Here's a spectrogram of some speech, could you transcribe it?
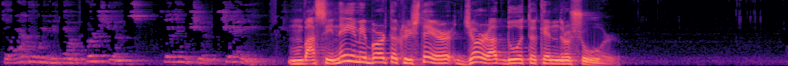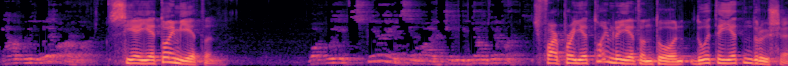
So after we become Christians, things should change. Mbasi ne jemi bërë të krishterë, gjërat duhet të kenë ndryshuar. Si e jetojmë jetën? Çfarë përjetojmë në jetën tonë duhet të jetë ndryshe.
